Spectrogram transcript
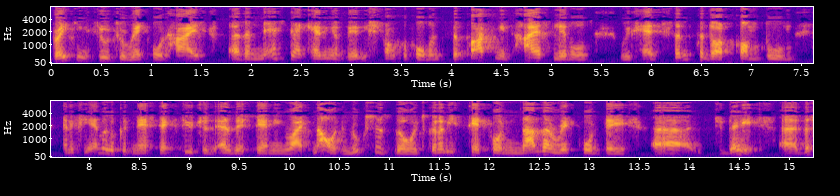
breaking through to record highs. Uh, the NASDAQ having a very strong performance, surpassing its highest levels we've had since the dot-com boom. And if you ever look at NASDAQ futures as they're standing right now, it looks as though it's going to be set for another record day uh, today. Uh, this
